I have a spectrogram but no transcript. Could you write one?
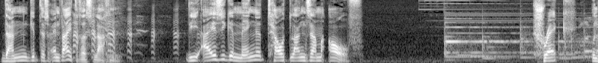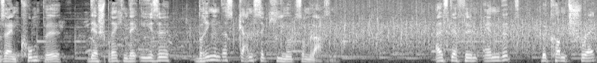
Dann gibt es ein weiteres Lachen. Die eisige Menge taut langsam auf. Shrek und sein Kumpel, der sprechende Esel, bringen das ganze Kino zum Lachen. Als der Film endet, bekommt Shrek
